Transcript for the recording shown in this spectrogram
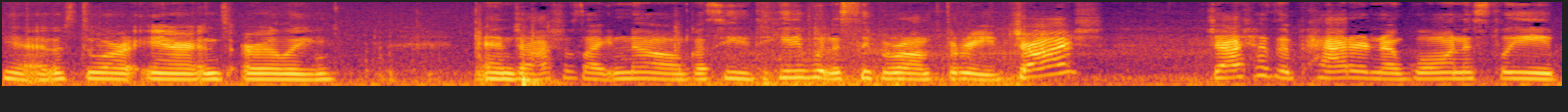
Yeah, let's do our errands early. And Josh was like, no, because he he wouldn't sleep around three. Josh, Josh has a pattern of going to sleep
